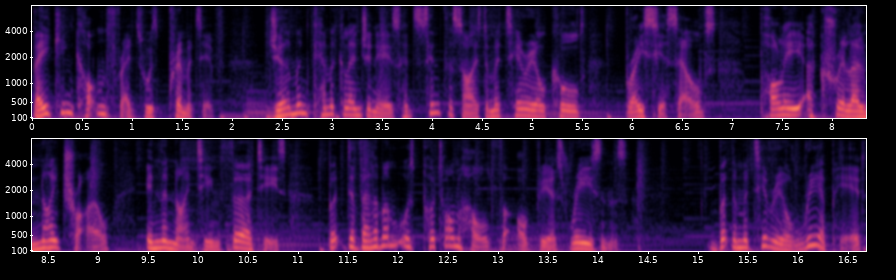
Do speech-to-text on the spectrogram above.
Baking cotton threads was primitive. German chemical engineers had synthesised a material called, brace yourselves, polyacrylonitrile in the 1930s, but development was put on hold for obvious reasons. But the material reappeared,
